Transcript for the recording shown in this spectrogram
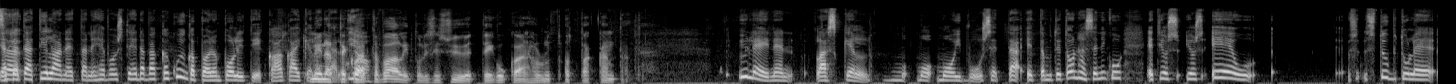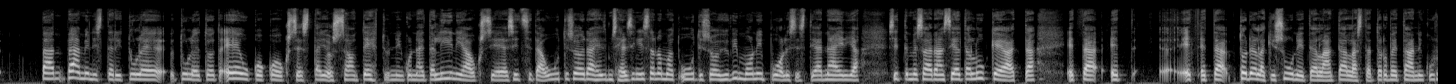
ja sä... tätä tilannetta, niin he voisivat tehdä vaikka kuinka paljon politiikkaa kaikella Meinatteko, tällä. että vaalit olisi syy, ettei kukaan halunnut ottaa kantaa tähän? Yleinen laskelmoivuus, että, että, mutta että onhan se niin kuin, että jos, jos EU, Stub tulee pää, pääministeri tulee, tulee tuota EU-kokouksesta, jossa on tehty niin kuin näitä linjauksia ja sitten sitä uutisoidaan. Esimerkiksi Helsingin Sanomat uutisoi hyvin monipuolisesti ja näin. Ja sitten me saadaan sieltä lukea, että, että, että, että, että todellakin suunnitellaan tällaista, että ruvetaan niin kuin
